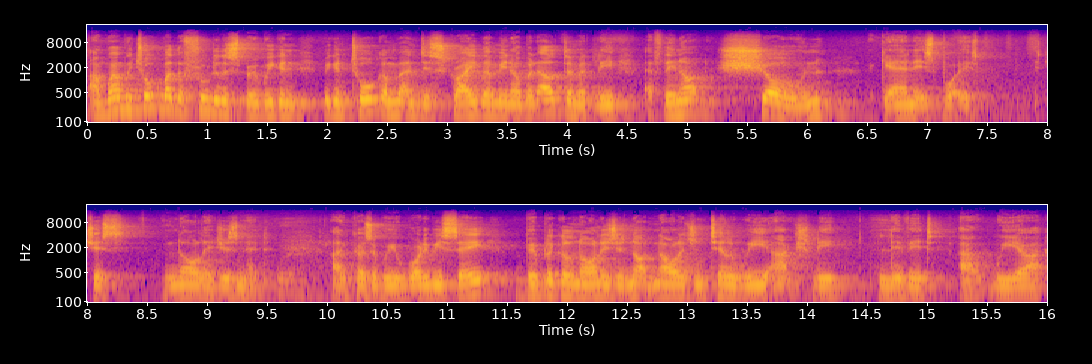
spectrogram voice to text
And when we talk about the fruit of the Spirit, we can we can talk them and describe them, you know. But ultimately, if they're not shown, again, it's it's, it's just knowledge, isn't it? And because we, what do we say? Biblical knowledge is not knowledge until we actually live it out. We are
